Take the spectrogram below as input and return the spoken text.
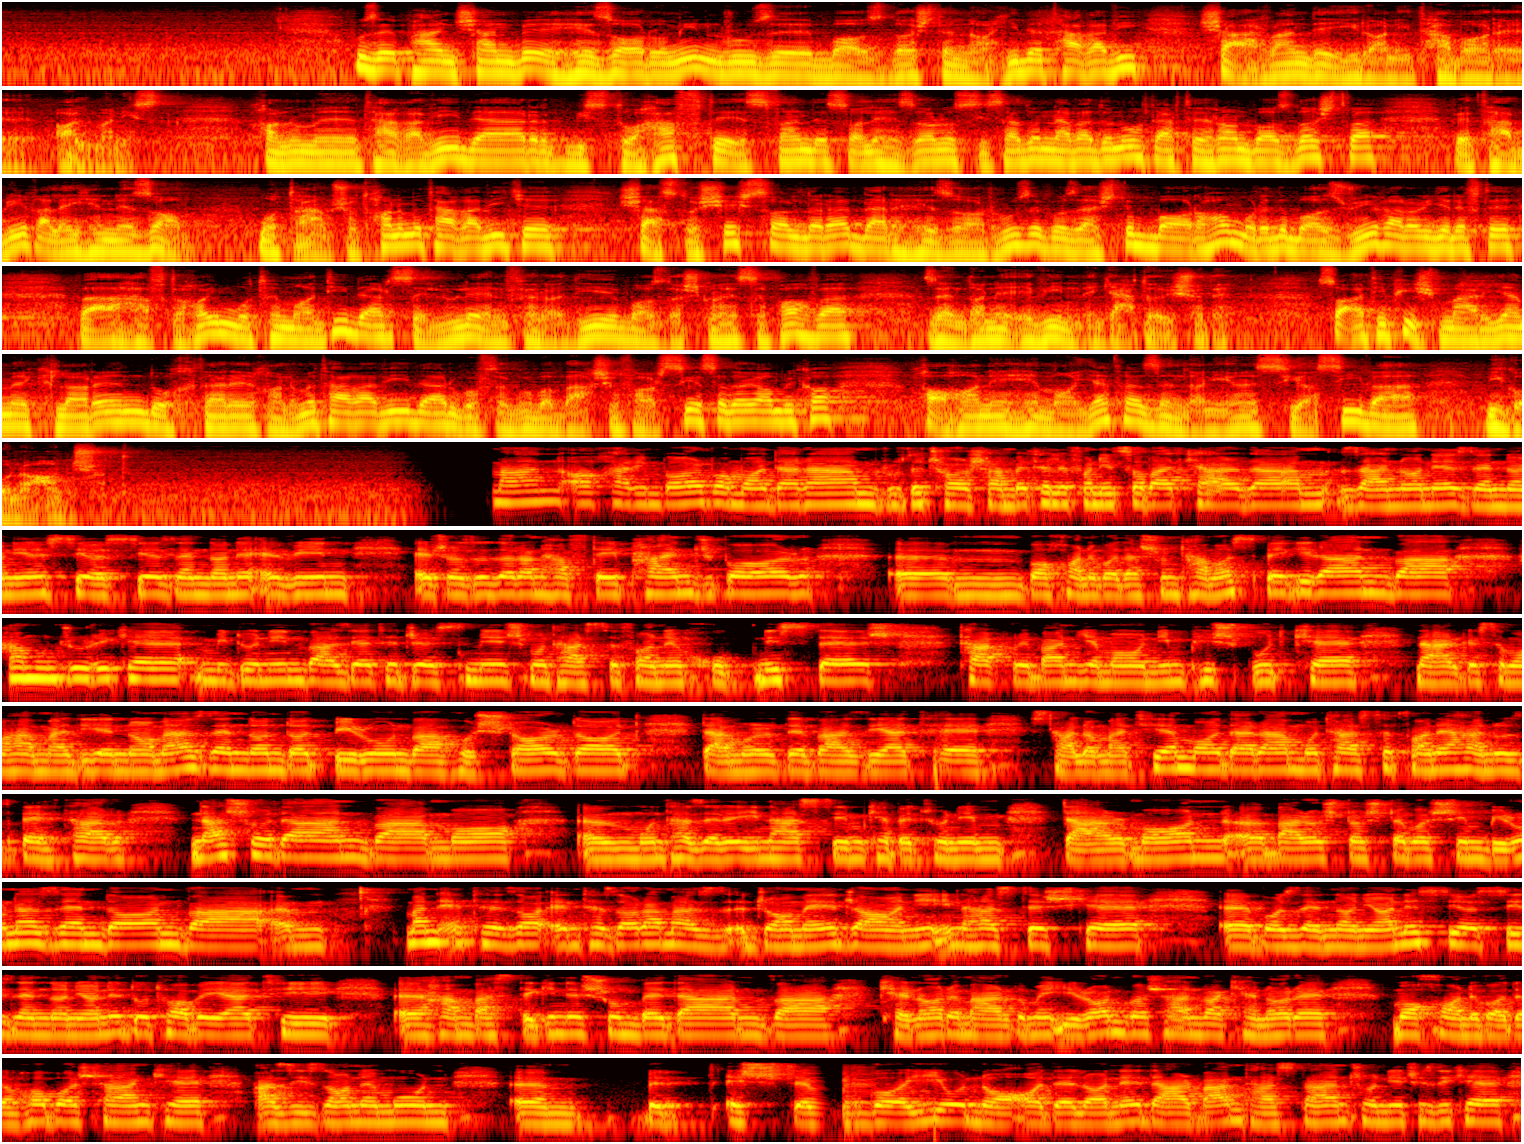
روز پنجشنبه هزارمین روز بازداشت ناهید تقوی شهروند ایرانی تبار آلمانی است. خانم تقوی در 27 اسفند سال 1399 در تهران بازداشت و به تبلیغ علیه نظام متهم شد. خانم تقوی که 66 سال دارد در هزار روز گذشته بارها مورد بازجویی قرار گرفته و هفته های متمادی در سلول انفرادی بازداشتگاه سپاه و زندان اوین نگهداری شده. ساعتی پیش مریم کلارن دختر خانم تقوی در گفتگو با بخش فارسی صدای آمریکا خواهان حمایت از زندانیان سیاسی و بیگناهان شد. من آخرین بار با مادرم روز چهارشنبه تلفنی صحبت کردم. زنان زندانی سیاسی زندان اوین اجازه دارن هفته پنج بار با خانوادهشون تماس بگیرن و همون جوری که می‌دونین وضعیت جسمیش متاسفانه خوب نیستش. تقریبا یه ماه نیم پیش بود که نرگس محمدی نامه از زندان داد بیرون و هشدار داد در مورد وضعیت سلامتی مادرم. متاسفانه هنوز بهتر نشدن و ما منتظر این هستیم که بتونیم درمان براش داشته باشیم بیرون از زندان و من انتظارم از جامعه جهانی این هستش که با زندانیان سیاسی زندانیان دو تابعیتی همبستگی نشون بدن و کنار مردم ایران باشن و کنار ما خانواده ها باشن که عزیزانمون به اشتباهی و ناعادلانه در بند هستن. چون یه چیزی که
